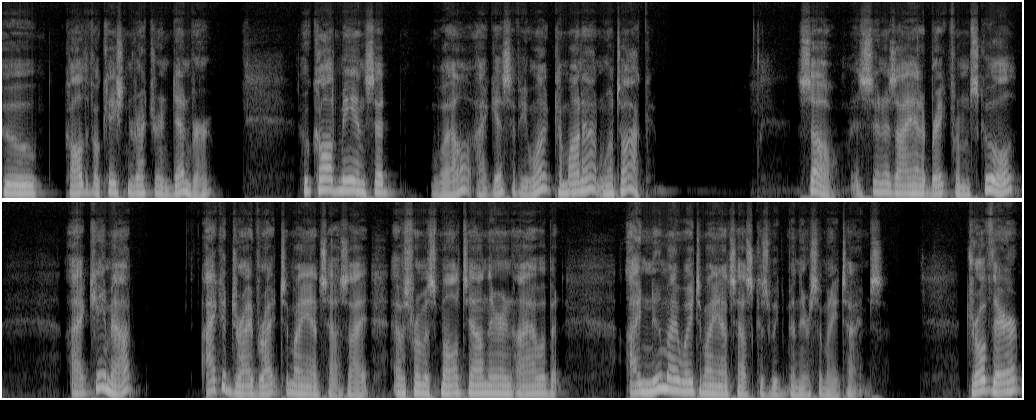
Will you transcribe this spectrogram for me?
who called the vocation director in Denver, who called me and said, Well, I guess if you want, come on out and we'll talk. So, as soon as I had a break from school, I came out. I could drive right to my aunt's house. I, I was from a small town there in Iowa, but I knew my way to my aunt's house because we'd been there so many times. Drove there,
